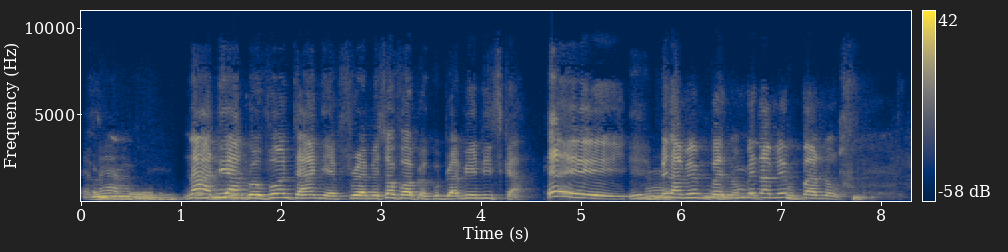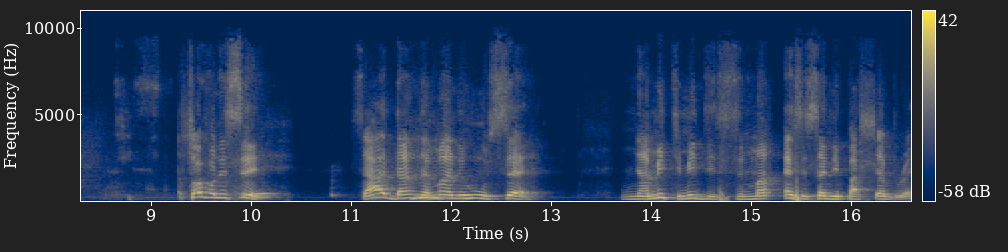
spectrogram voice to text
na ade a nkurɔfoɔ ntaa nyɛ frɛ mi sɔfo apɛku bra mi ni sika hey! Mi na mi mpa no mi na mi mpa no sɔfo ni se saa daniel maa ne hu sɛ nyame tumi de sima ɛsesa nipa hyɛbrɛ.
